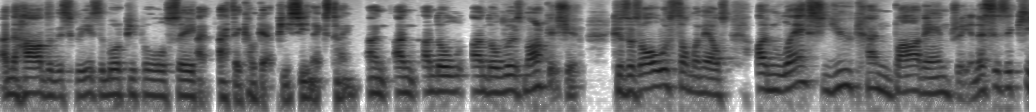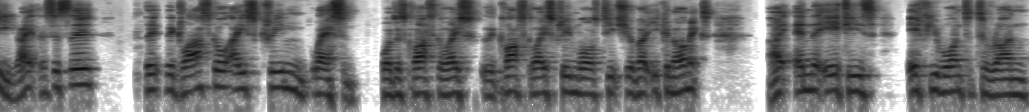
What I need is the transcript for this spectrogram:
And the harder they squeeze, the more people will say, I, I think I'll get a PC next time. And and and they'll and they'll lose market share. Because there's always someone else, unless you can bar entry. And this is the key, right? This is the the, the Glasgow ice cream lesson. What does Glasgow ice the Glasgow ice cream wars teach you about economics? Right? In the 80s, if you wanted to run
